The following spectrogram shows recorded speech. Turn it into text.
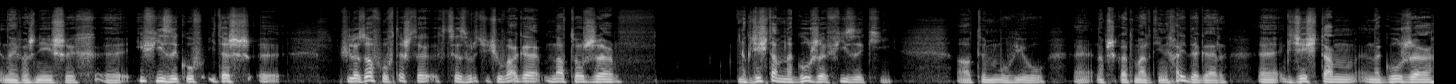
najważniejszych i fizyków, i też filozofów też chcę, zwrócić uwagę na to, że gdzieś tam na górze fizyki, o tym mówił e, na przykład Martin Heidegger, e, gdzieś tam na górze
